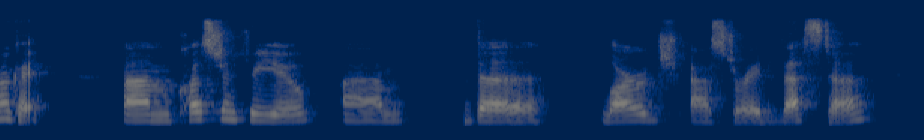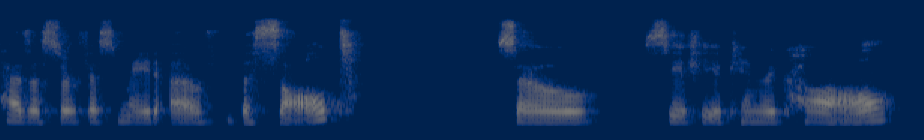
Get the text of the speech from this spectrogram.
Okay, um, question for you. Um, the large asteroid Vesta has a surface made of basalt. So see if you can recall,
